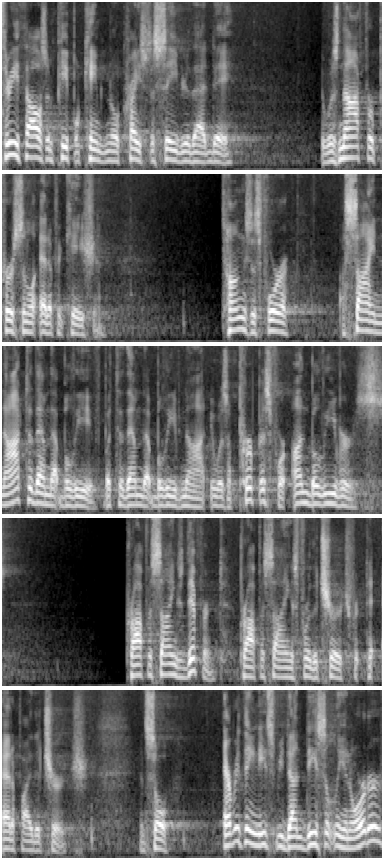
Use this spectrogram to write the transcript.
3,000 people came to know Christ as Savior that day. It was not for personal edification. Tongues is for a sign not to them that believe, but to them that believe not. It was a purpose for unbelievers. Prophesying is different. Prophesying is for the church, for, to edify the church. And so everything needs to be done decently in order.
